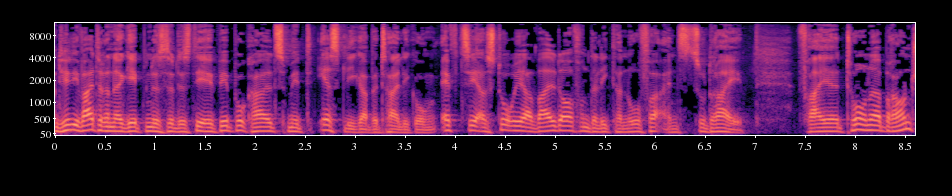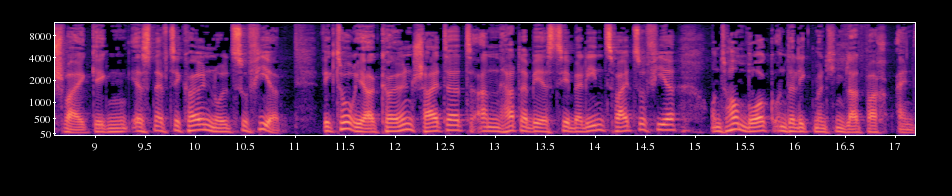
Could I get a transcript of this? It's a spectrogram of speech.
Und hier die weiteren Ergebnisse des DFB-Pokals mit Erstligabeteiligung. FC Astoria Waldorf unterliegt Hannover 1 zu 3. Freie Turner Braunschweig gegen 1. FC Köln 0 zu 4. Viktoria Köln scheitert an Hertha BSC Berlin 2 zu 4 und Homburg unterliegt Mönchengladbach 1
